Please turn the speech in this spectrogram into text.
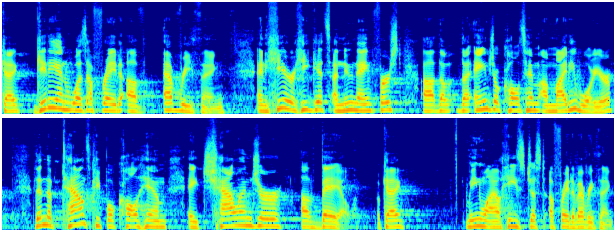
Okay? Gideon was afraid of everything. And here he gets a new name. First, uh, the, the angel calls him a mighty warrior. Then the townspeople call him a challenger of Baal. Okay? Meanwhile, he's just afraid of everything.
